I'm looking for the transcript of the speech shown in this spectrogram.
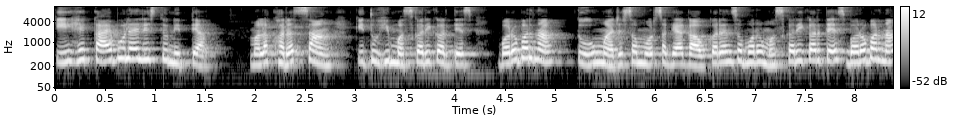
की हे काय बोलायलीस तू नित्या? मला खरंच सांग की तू ही मस्करी करतेस. बरोबर ना? तू माझ्यासमोर सगळ्या गावकऱ्यांसमोर मस्करी करतेस बरोबर ना?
